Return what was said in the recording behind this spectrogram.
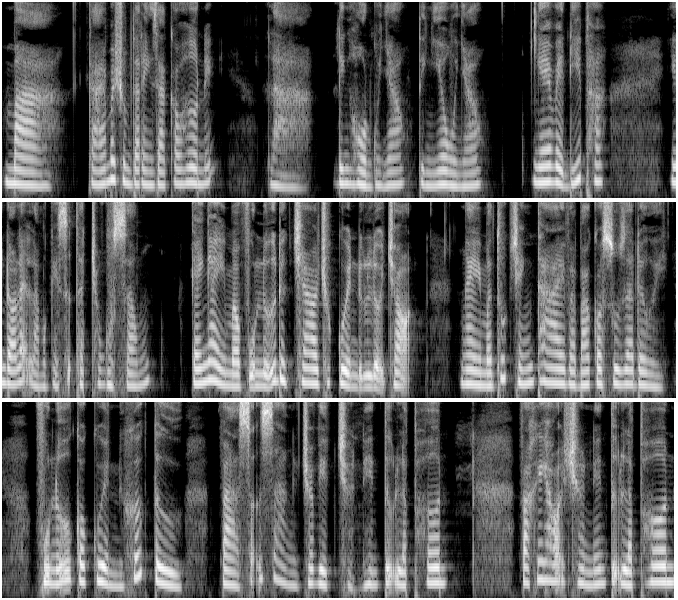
Mà cái mà chúng ta đánh giá cao hơn ấy là linh hồn của nhau, tình yêu của nhau. Nghe về deep ha? Nhưng đó lại là một cái sự thật trong cuộc sống. Cái ngày mà phụ nữ được trao cho quyền được lựa chọn ngày mà thuốc tránh thai và bao cao su ra đời, phụ nữ có quyền khước từ và sẵn sàng cho việc trở nên tự lập hơn. Và khi họ trở nên tự lập hơn,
